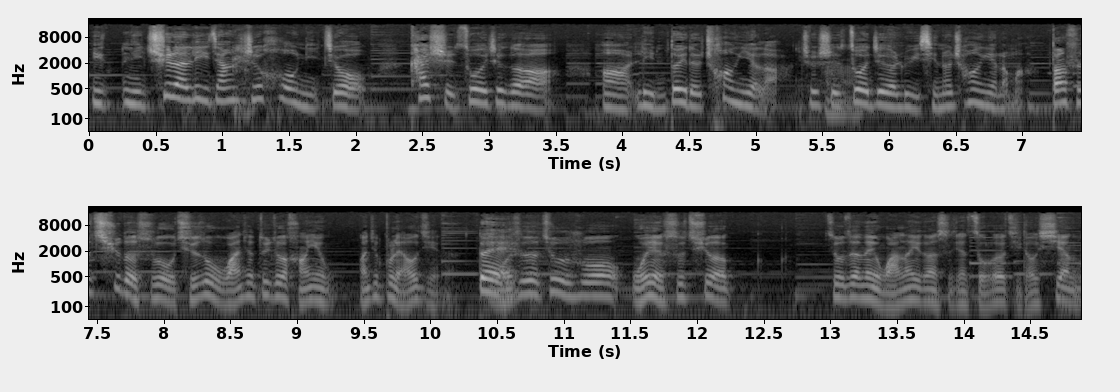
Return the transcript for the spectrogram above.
你你去了丽江之后，你就开始做这个啊领队的创业了，就是做这个旅行的创业了吗？当时去的时候，其实我完全对这个行业完全不了解的。对我是就是说我也是去了，就在那里玩了一段时间，走了几条线路。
